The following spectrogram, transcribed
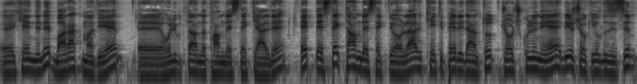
e, kendini barakma diye. E, Hollywood'dan da tam destek geldi. Hep destek tam destek diyorlar. Katy Perry'den tut George Clooney'e birçok yıldız isim.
